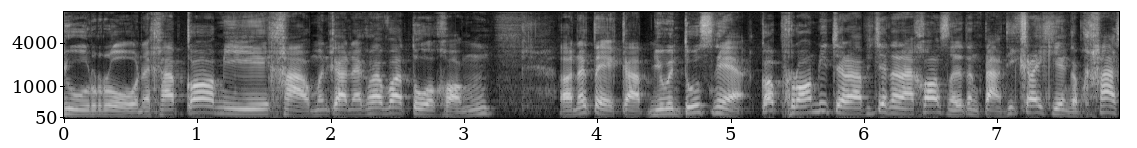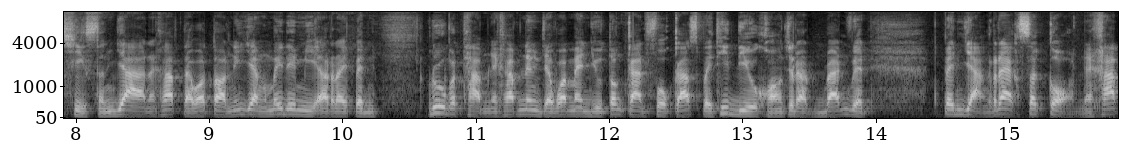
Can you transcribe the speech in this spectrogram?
ยูโรนะครับ ก็มีข่าวเหมือนกันนะครับว่าตัวของนักเตะกับยูเวนตุสเนี่ยก็พร้อมที่จะพิจารณาข้อเสนอต่างๆ ที่ใกล้เคียงกับค่าฉีกสัญญานะครับ แต่ว่าตอนนี้ยังไม่ได้มีอะไรเป็นรูปธรรมนะครับ เนื่องจากว่าแมนยูต้องการโฟกัสไปที่ดีลของจรัดแบนด์เวดเป็นอย่างแรกซะก่อนนะครับ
